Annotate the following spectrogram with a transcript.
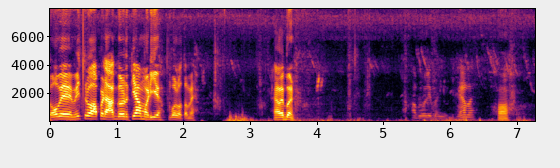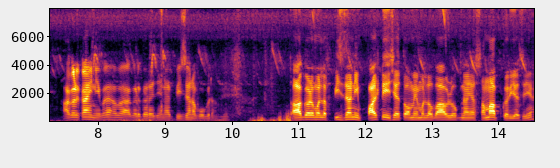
તો હવે મિત્રો આપણે આગળ ક્યાં મળીએ? બોલો તમે. હા ભાઈ બન આપણે ઓલી બાજુ હે ભાઈ? હા. આગળ કાંઈ નહીં ભાઈ. હવે આગળ ઘરે જઈને પીઝાના પિઝાના પ્રોગ્રામ છે. તો આગળ મતલબ પીઝાની પાર્ટી છે તો અમે મતલબ આ વ્લોગને અહીંયા સમાપ્ત કરીએ છીએ.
